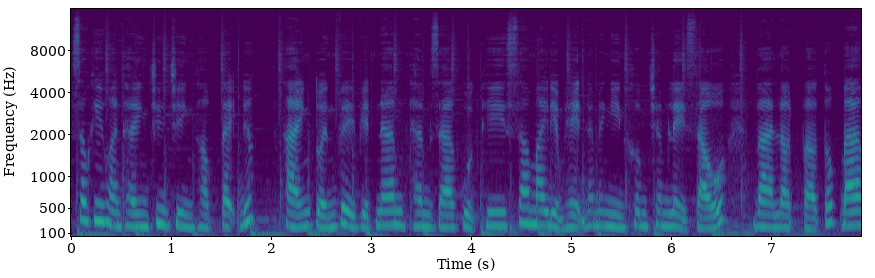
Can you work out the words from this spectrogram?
Sau khi hoàn thành chương trình học tại Đức, Hà Anh Tuấn về Việt Nam tham gia cuộc thi Sao Mai Điểm Hẹn năm 2006 và lọt vào top 3.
